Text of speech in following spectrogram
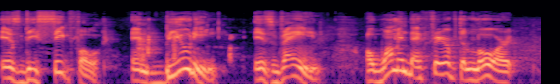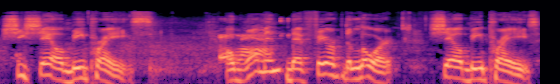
is deceitful and beauty is vain. A woman that feareth the Lord, she shall be praised. A woman that feareth the Lord shall be praised.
